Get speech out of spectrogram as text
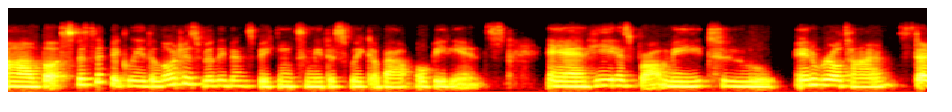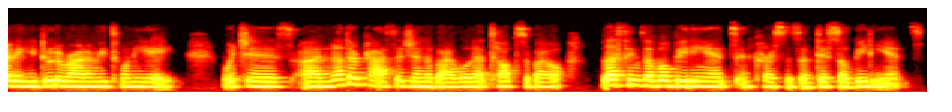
Um, but specifically, the Lord has really been speaking to me this week about obedience. And He has brought me to, in real time, study Deuteronomy 28, which is another passage in the Bible that talks about blessings of obedience and curses of disobedience.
